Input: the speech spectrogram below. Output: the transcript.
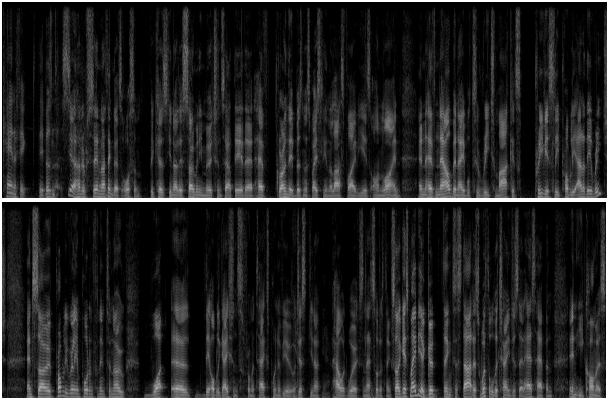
can affect their business. Yeah, hundred percent. I think that's awesome because you know there's so many merchants out there that have grown their business basically in the last five years online and have now been able to reach markets previously probably out of their reach, and so probably really important for them to know what uh, their obligations from a tax point of view, or just you know how it works and that sort of thing. So I guess maybe a good thing to start is with all the changes that has happened in e-commerce.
